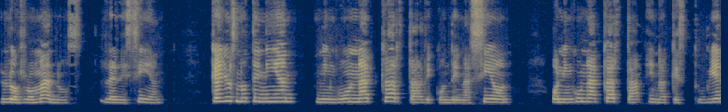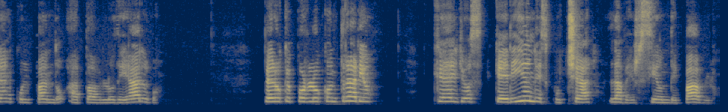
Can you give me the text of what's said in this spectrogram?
Los romanos le decían que ellos no tenían ninguna carta de condenación o ninguna carta en la que estuvieran culpando a Pablo de algo, pero que por lo contrario, que ellos querían escuchar la versión de Pablo,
